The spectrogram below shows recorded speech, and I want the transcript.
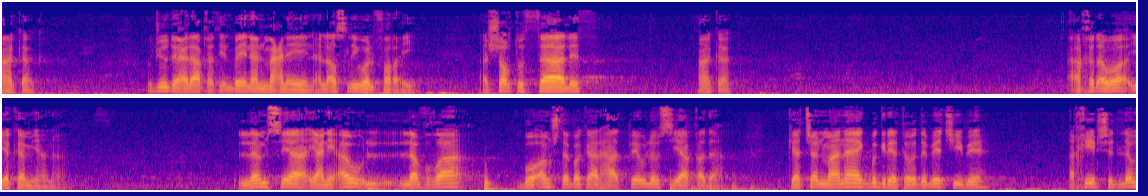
هكاك وجود علاقة بين المعنيين الأصلي والفرعي الشرط الثالث هكاك آخر ئەوە یەکەمیانە لەم ینی ئەو لەڤڵا بۆ ئەم شتە بەکار هات پێ و لەو سیاقەدا کە چەند مانایەک بگرێتەوە دەبێت چی بێ ئەخیر شت لەو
